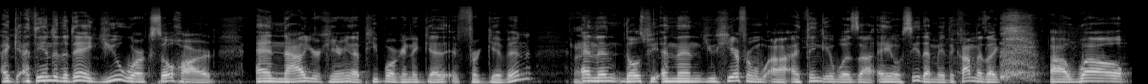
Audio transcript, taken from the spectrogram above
at the end of the day, you work so hard, and now you're hearing that people are going to get it forgiven. And then those people, and then you hear from uh, I think it was uh, AOC that made the comments like, uh, "Well,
